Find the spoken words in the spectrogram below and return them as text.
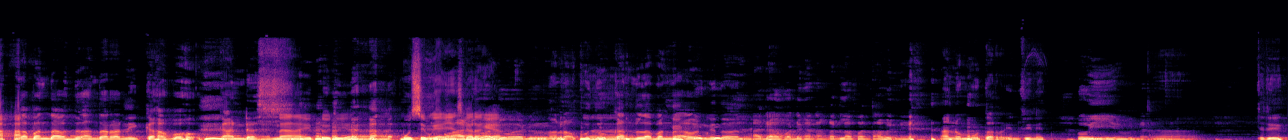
8 tahun tuh antara nikah apa kandas. Nah itu dia musim kayaknya sekarang ya. Waduh, waduh. Ono kutukan 8 tahun gitu kan. Ada apa dengan angka 8 tahun ya? Anu muter infinite. Oh iya benar. Nah, jadi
